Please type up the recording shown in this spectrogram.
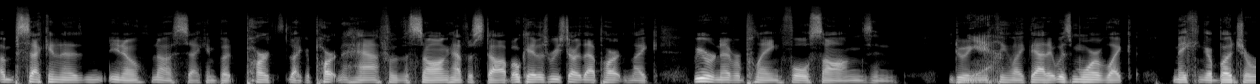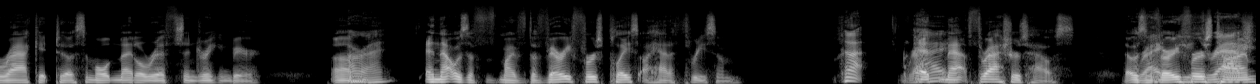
a second you know not a second but parts like a part and a half of the song have to stop okay let's restart that part and like we were never playing full songs and doing Yeah. anything like that it was more of like making a bunch of racket to some old metal riffs and drinking beer um, all right. And that was the, my the very first place i had a threesome Right. at Matt Thrasher's house. That was Right. the very You first time.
